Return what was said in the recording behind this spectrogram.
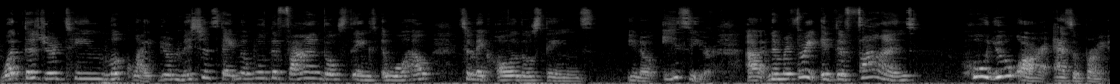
What does your team look like? Your mission statement will define those things. It will help to make all of those things, you know, easier. Uh, number three, it defines who you are as a brand.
